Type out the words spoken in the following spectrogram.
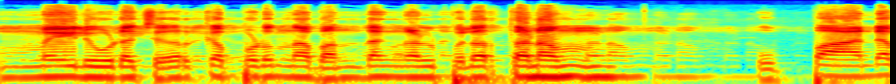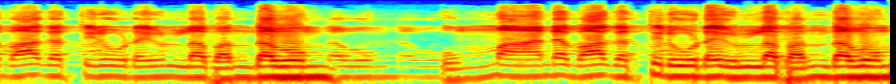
ഉമ്മയിലൂടെ ചേർക്കപ്പെടുന്ന ബന്ധങ്ങൾ പുലർത്തണം. ഉപ്പാന്റെ ഭാഗത്തിലൂടെയുള്ള ബന്ധവും ഉമ്മാന്റെ ഭാഗത്തിലൂടെയുള്ള ബന്ധവും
